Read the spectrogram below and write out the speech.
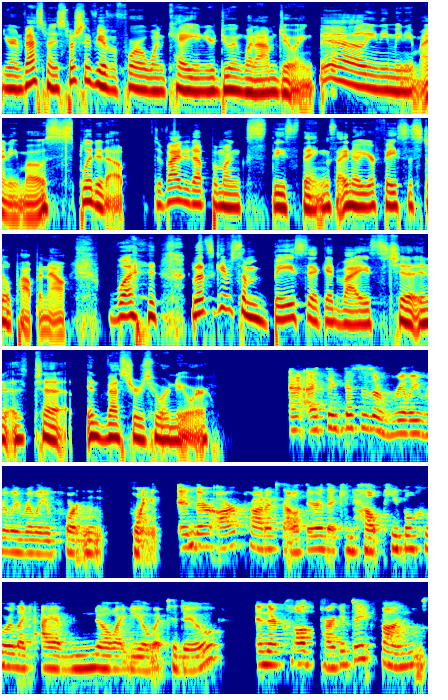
your investment, especially if you have a 401k and you're doing what I'm doing. Well, eeny, meeny, miny, mo, split it up divide it up amongst these things. I know your face is still popping out. What? Let's give some basic advice to to investors who are newer. And I think this is a really, really, really important point. And there are products out there that can help people who are like, I have no idea what to do. And they're called target date funds.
